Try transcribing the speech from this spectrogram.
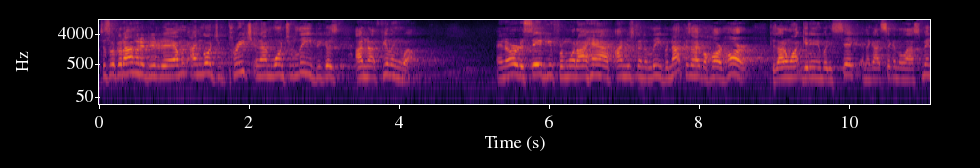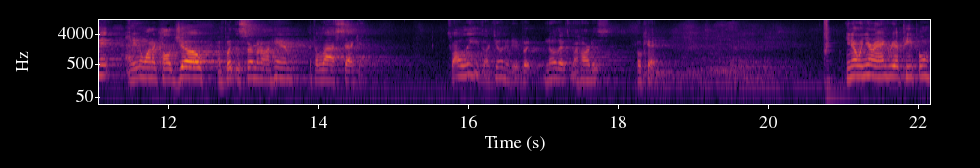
Just look what I'm going to do today. I'm, going to preach and I'm going to leave because I'm not feeling well. In order to save you from what I have, I'm just going to leave. But not because I have a hard heart, because I don't want to get anybody sick, and I got sick in the last minute, and I didn't want to call Joe and put the sermon on him at the last second. So I'll leave like Jonah did, but know that my heart is okay. You know, when you're angry at people,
